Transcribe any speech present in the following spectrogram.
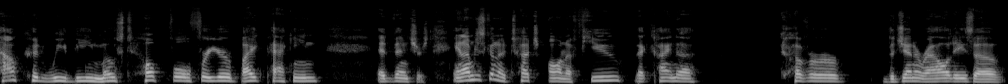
How could we be most helpful for your bike packing adventures? And I'm just going to touch on a few that kind of cover the generalities of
